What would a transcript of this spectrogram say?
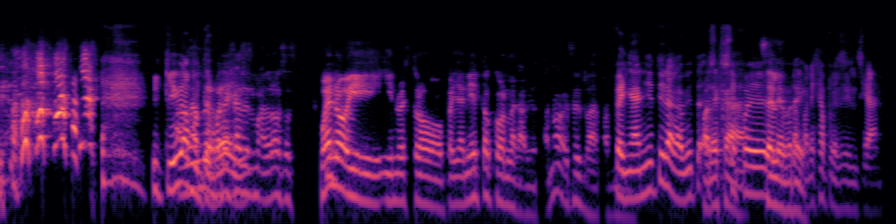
y que iba a Hablando de Monterrey. parejas desmadrosas. Bueno, y, y nuestro Peña Nieto con la gaviota, ¿no? Esa es la también. Peña Nieto y la Gaviota. Pareja esa fue pareja presidencial.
